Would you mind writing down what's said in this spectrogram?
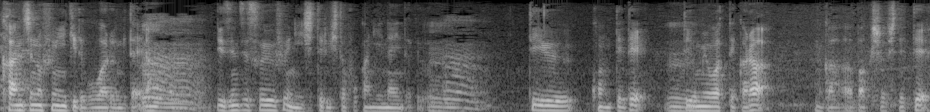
感じの雰囲気で終わるみたいな、うん。で全然そういう風にしてる人他にいないんだけど、っうん。うんていう根底で、うん。で読み終わってからなんか爆笑してて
